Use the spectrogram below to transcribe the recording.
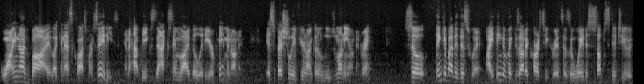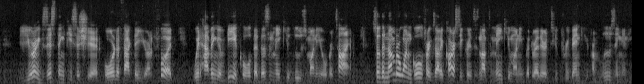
Why not buy like an S-Class Mercedes and have the exact same liability or payment on it? Especially if you're not going to lose money on it, right? So think about it this way. I think of exotic car secrets as a way to substitute your existing piece of shit or the fact that you're on foot with having a vehicle that doesn't make you lose money over time. So the number one goal for exotic car secrets is not to make you money, but rather to prevent you from losing any.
